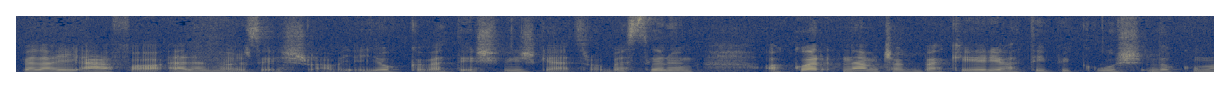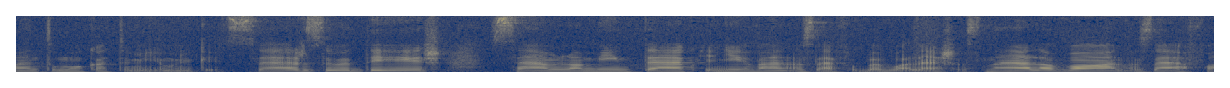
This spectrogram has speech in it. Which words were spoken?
például egy áfa ellenőrzésről, vagy egy jogkövetési vizsgálatról beszélünk, akkor nem csak bekéri a tipikus dokumentumokat, ami mondjuk egy szerződés, számlaminták, ugye nyilván az áfa bevallás az nála van, az áfa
